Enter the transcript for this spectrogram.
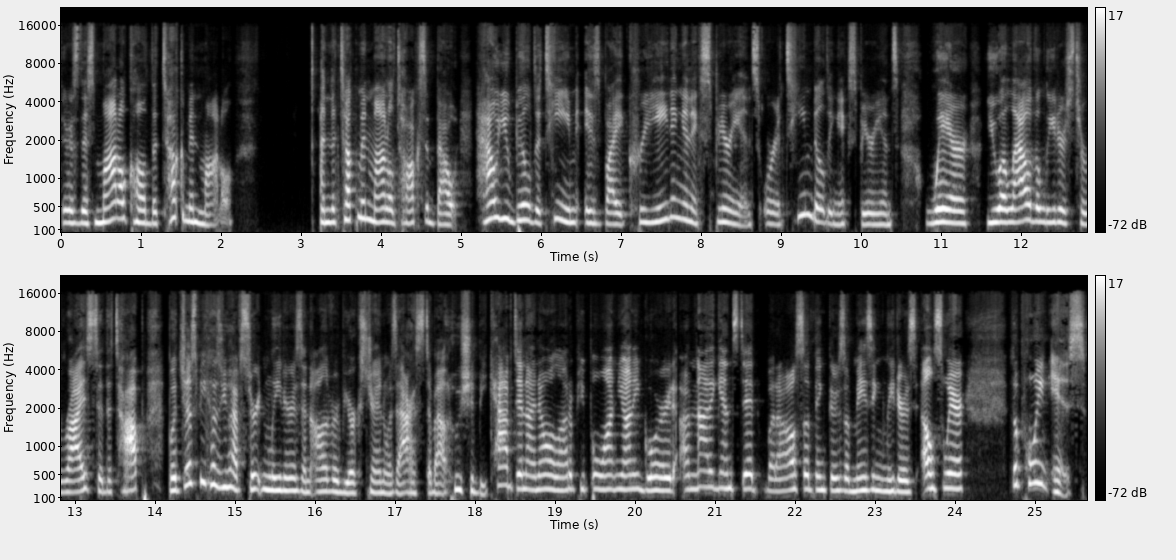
There's this model called the Tuckman model. And the Tuckman model talks about how you build a team is by creating an experience or a team building experience where you allow the leaders to rise to the top. But just because you have certain leaders, and Oliver Bjorkstrand was asked about who should be captain, I know a lot of people want Yanni Gourde. I'm not against it, but I also think there's amazing leaders elsewhere. The point is,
